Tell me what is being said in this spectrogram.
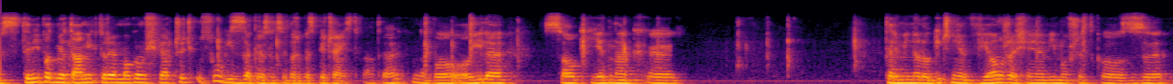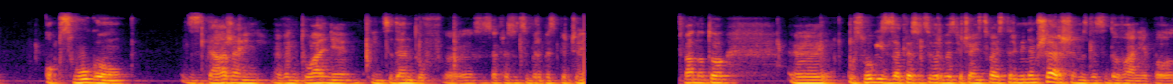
Z tymi podmiotami, które mogą świadczyć usługi z zakresu cyberbezpieczeństwa. Tak? No bo o ile SOK jednak e, terminologicznie wiąże się mimo wszystko z obsługą zdarzeń, ewentualnie incydentów e, z zakresu cyberbezpieczeństwa, no to y, usługi z zakresu cyberbezpieczeństwa jest terminem szerszym zdecydowanie, bo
